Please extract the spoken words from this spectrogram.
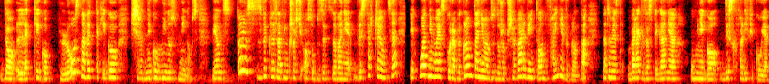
do lekkiego plus, nawet takiego średniego minus minus. Więc to jest zwykle dla większości osób zdecydowanie wystarczające. Jak ładnie moja skóra wygląda, nie mam za dużo przebarwień, to on fajnie wygląda, natomiast brak zastygania u mnie go dyskwalifikuje.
